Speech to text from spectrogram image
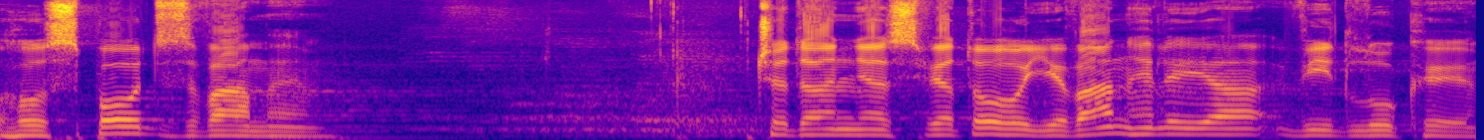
Господь з вами. Читання святого Євангелія від Луки.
